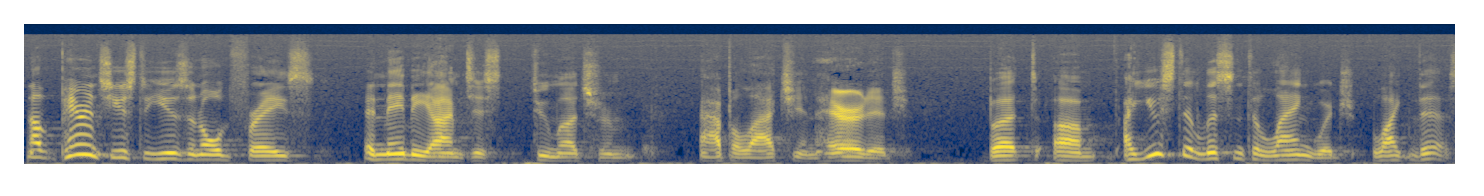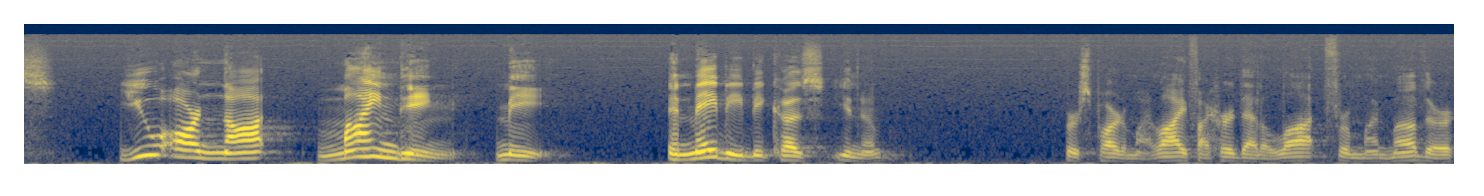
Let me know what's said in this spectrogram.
Now, parents used to use an old phrase, and maybe I'm just too much from Appalachian heritage, But um, I used to listen to language like this You are not minding me. And maybe because, you know, first part of my life, I heard that a lot from my mother.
